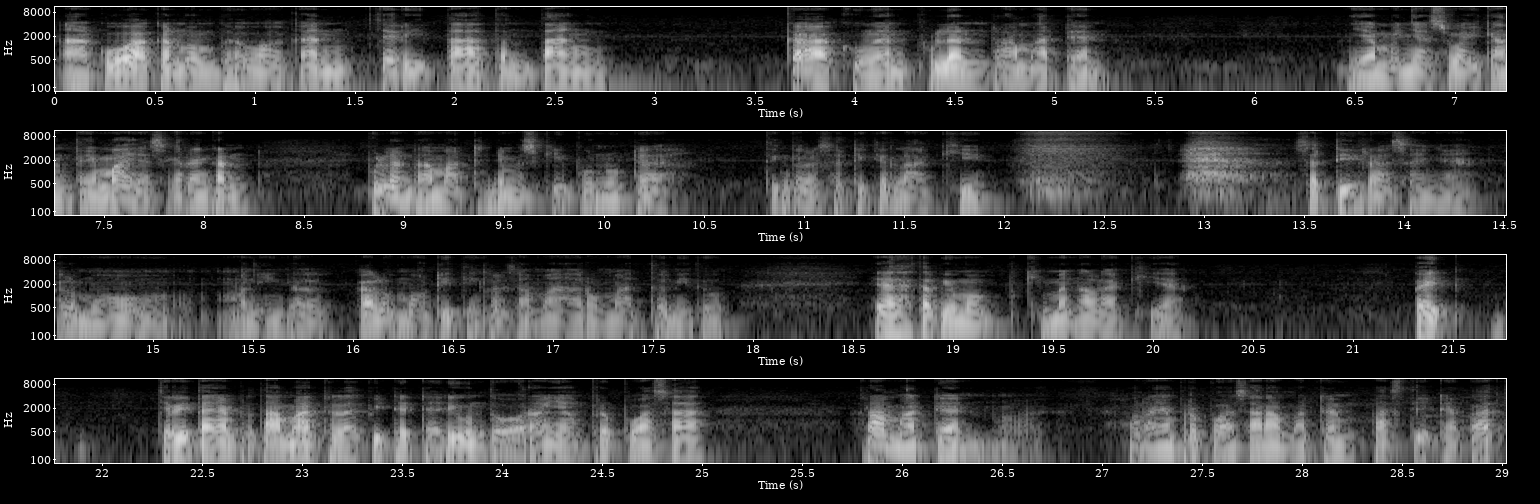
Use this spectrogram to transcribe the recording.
aku akan membawakan cerita tentang keagungan bulan Ramadan yang menyesuaikan tema ya sekarang kan bulan Ramadan ya meskipun udah tinggal sedikit lagi. Sedih rasanya kalau mau meninggal kalau mau ditinggal sama Ramadan itu. Ya tapi mau gimana lagi ya? Baik cerita yang pertama adalah bidadari untuk orang yang berpuasa Ramadan. Orang yang berpuasa Ramadan pasti dapat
